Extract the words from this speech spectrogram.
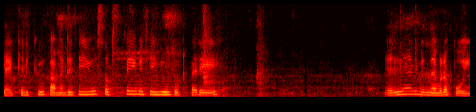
ലൈക്ക് അടിക്കൂ കമന്റ് ചെയ്യൂ സബ്സ്ക്രൈബ് ചെയ്യൂ കൂട്ടുകാരെ. എല്ലാവരും ഇന്ന് എവിടെ പോയി?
